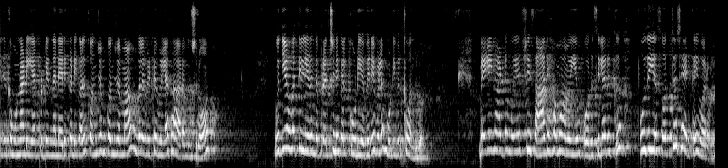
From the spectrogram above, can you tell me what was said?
இதுக்கு முன்னாடி ஏற்பட்டிருந்த நெருக்கடிகள் கொஞ்சம் கொஞ்சமாக உங்களை விட்டு விலக ஆரம்பிச்சிடும் உத்தியோகத்தில் இருந்த பிரச்சனைகள் கூடிய விரைவில் முடிவிற்கு வந்துடும். வெளிநாட்டு முயற்சி சாதகமாக அமையும் ஒரு சிலருக்கு புதிய சொத்து சேர்க்கை வரும்.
